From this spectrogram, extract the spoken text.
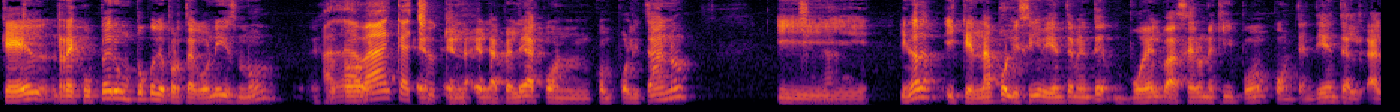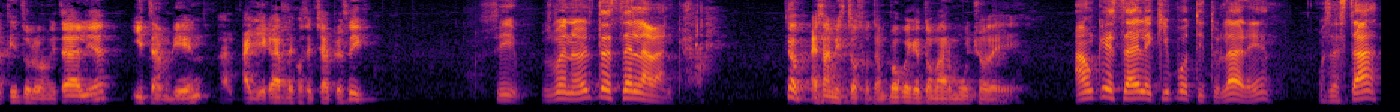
que él recupere un poco de protagonismo. A la banca, Chucky. En, la pelea con, con Politano. Y, nada, y que el Napoli sí, evidentemente, vuelva a ser un equipo contendiente al, título en Italia y también a, llegar lejos de Champions League. Sí, pues bueno, ahorita está en la banca. es amistoso, tampoco hay que tomar mucho de... Aunque está el equipo titular, ¿eh? O sea, está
